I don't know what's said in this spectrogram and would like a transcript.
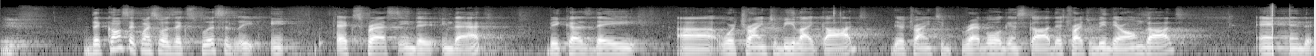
if The consequence was explicitly in, expressed in, the, in that because they uh, were trying to be like God. They're trying to rebel against God. They try to be their own gods. And,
